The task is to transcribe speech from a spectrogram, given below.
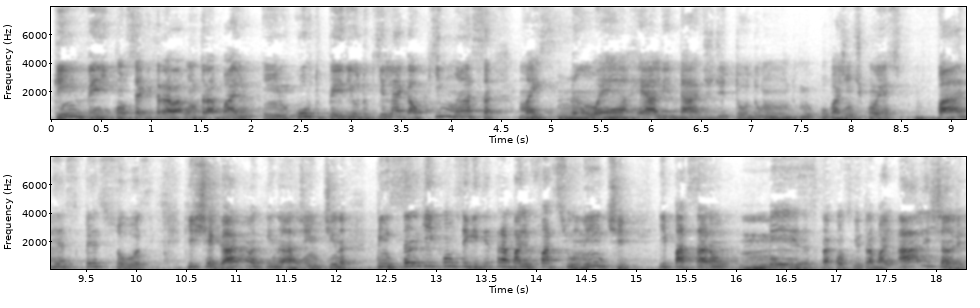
quem vem e consegue tra um trabalho em um curto período, que legal, que massa, mas não é a realidade de todo mundo, meu povo. A gente conhece várias pessoas que chegaram aqui na Argentina pensando que conseguiria trabalho facilmente e passaram meses para conseguir trabalho. Ah, Alexandre,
